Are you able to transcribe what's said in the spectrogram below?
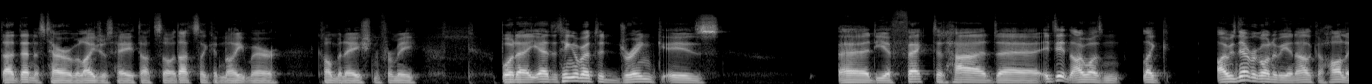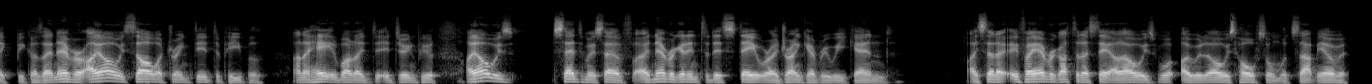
that then it's terrible. I just hate that. So that's like a nightmare combination for me. But uh, yeah, the thing about the drink is uh, the effect it had. Uh, it didn't. I wasn't like I was never going to be an alcoholic because I never, I always saw what drink did to people and I hated what I did drink people. I always said to myself, I'd never get into this state where I drank every weekend. I said if I ever got to that state, I'd always I would always hope someone would snap me over.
